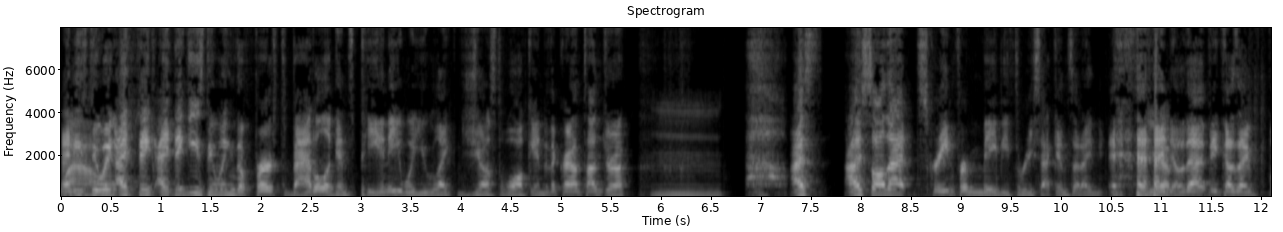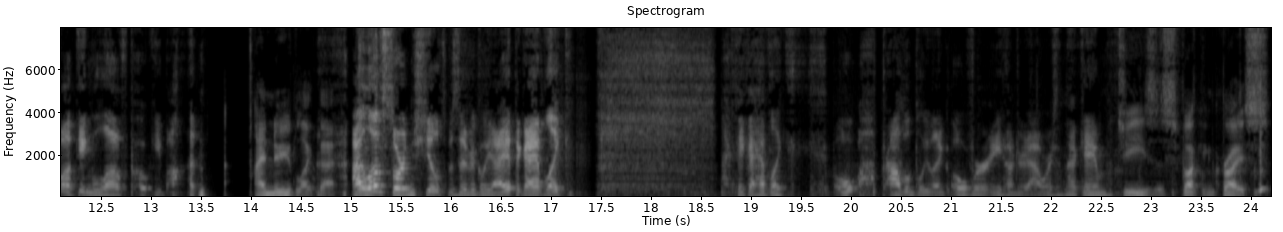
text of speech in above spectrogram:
And he's doing. I think. I think he's doing the first battle against Peony when you like just walk into the Crown Tundra. Mm, I, I saw that screen for maybe three seconds, and I and I know that because I fucking love Pokemon. I knew you'd like that. I love Sword and Shield specifically. I think I have like, I think I have like oh, probably like over 800 hours in that game. Jesus fucking Christ.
